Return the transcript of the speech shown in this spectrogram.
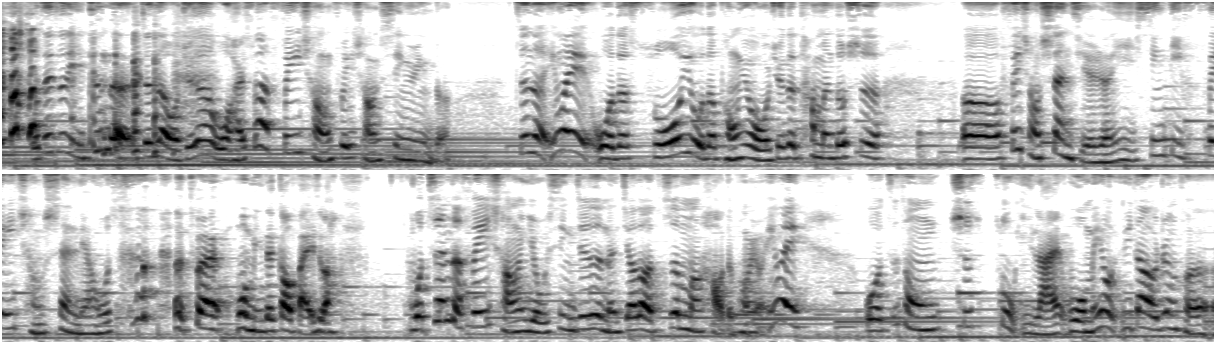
我在这里真的真的，我觉得我还算非常非常幸运的，真的，因为我的所有的朋友，我觉得他们都是呃非常善解人意，心地非常善良。我 突然莫名的告白是吧？我真的非常有幸，就是能交到这么好的朋友。因为我自从吃素以来，我没有遇到任何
